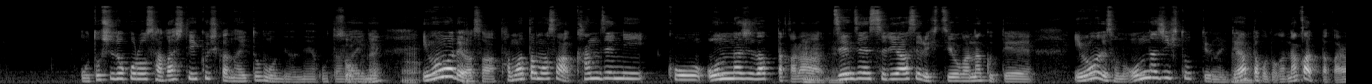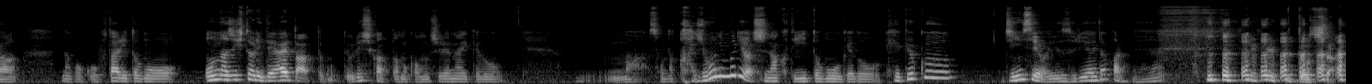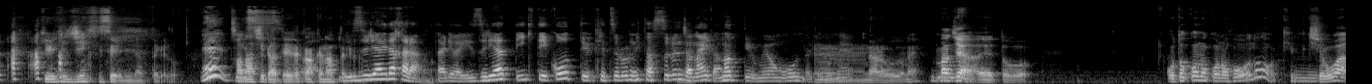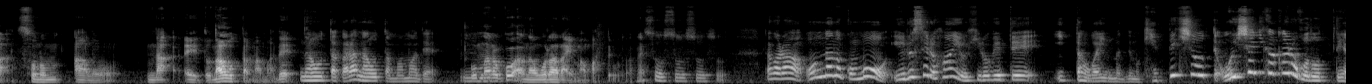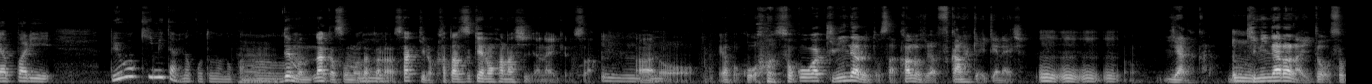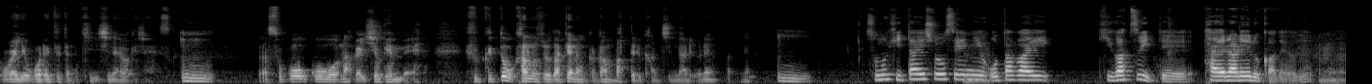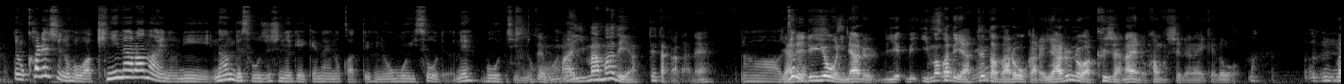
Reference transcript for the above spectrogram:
落としどころを探していくしかないと思うんだよねお互いね。そうね。うん。今まではさたまたまさ完全にこう同じだったから、全然すり合わせる必要がなくて今までその同じ人っていうのに出会ったことがなかったから、なんかこう2人とも同じ人に出会えたって思って嬉しかったのかもしれないけどうんまあそんな過剰に無理はしなくていいと思うけど結局人生は譲り合いだからね。どうした？急に人生になったけど。ね？話がでかくなったけど。譲り合いだから2人は譲り合って生きていこうっていう結論に達するんじゃないかなっていう目を思うんだけどね。うんなるほどね。まあじゃあえっ、と男の子の方の潔癖症はその、あのな、えっと治ったままで、治ったから治ったままで、うん。女の子は治らないままってことだね。そうそうそうそう。だから女の子も許せる範囲を広げていった方がいい。まあでも潔癖症ってお医者にかかるほどってやっぱり病気みたいなことなのかな、うん。でもなんかそのだからさっきの片付けの話じゃないけどさ、んうんうん。あのやっぱこうそこが気になるとさ彼女は拭かなきゃいけないじゃん。うんうんうんうん。嫌だからでも気にならないとそこが汚れてても気にしないわけじゃないですか。うん。そこをこうなんか一生懸命 拭くと彼女だけなんか頑張ってる感じになるよねやっぱりね。うん。その非対称性にお互い気がついて耐えられるかだよね、でも彼氏の方は気にならないのになんで掃除しなきゃいけないのかっていうふうに思いそうだよねボーチンのでもまあ今までやってたからね。あーやれるようになる。い今までやってただろうからやるのは苦じゃないのかもしれないけど、ま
